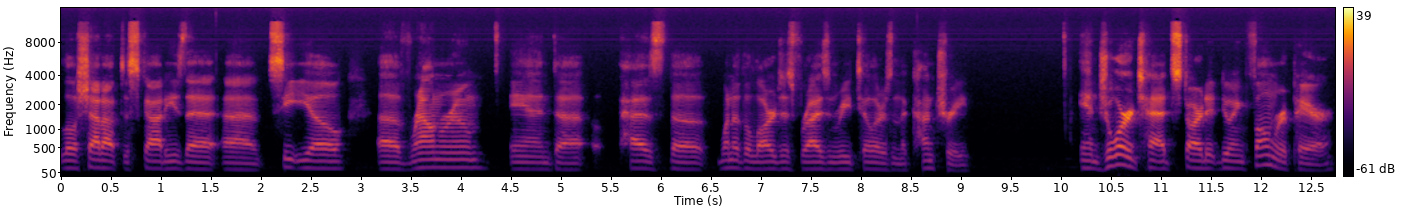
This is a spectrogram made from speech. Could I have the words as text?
little shout out to Scott. He's the uh, CEO of Round Room and uh, has the one of the largest Verizon retailers in the country. And George had started doing phone repair,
